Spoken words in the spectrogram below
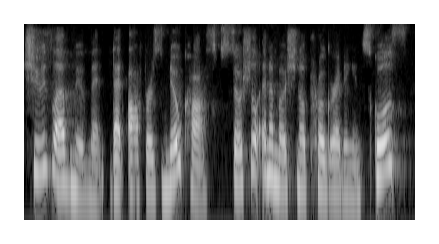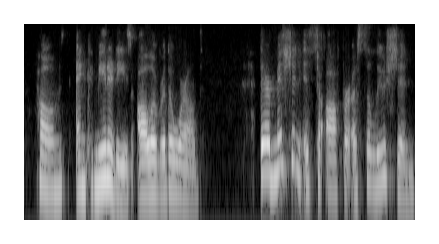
Choose Love movement that offers no cost social and emotional programming in schools, homes, and communities all over the world. Their mission is to offer a solution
